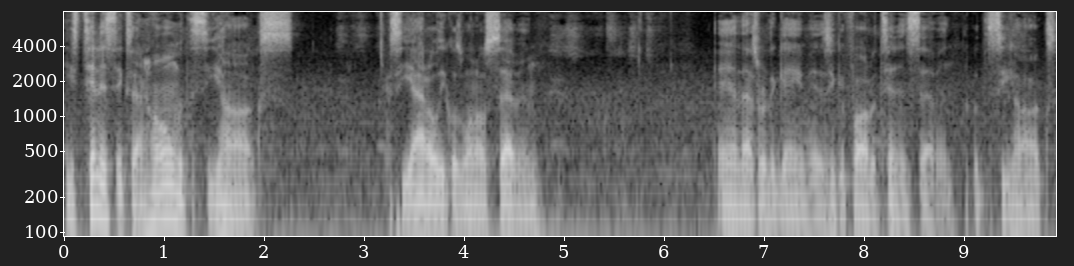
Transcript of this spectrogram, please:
He's 10 and 6 at home with the Seahawks. Seattle equals 107. And that's where the game is. He could fall to 10 and 7 with the Seahawks.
